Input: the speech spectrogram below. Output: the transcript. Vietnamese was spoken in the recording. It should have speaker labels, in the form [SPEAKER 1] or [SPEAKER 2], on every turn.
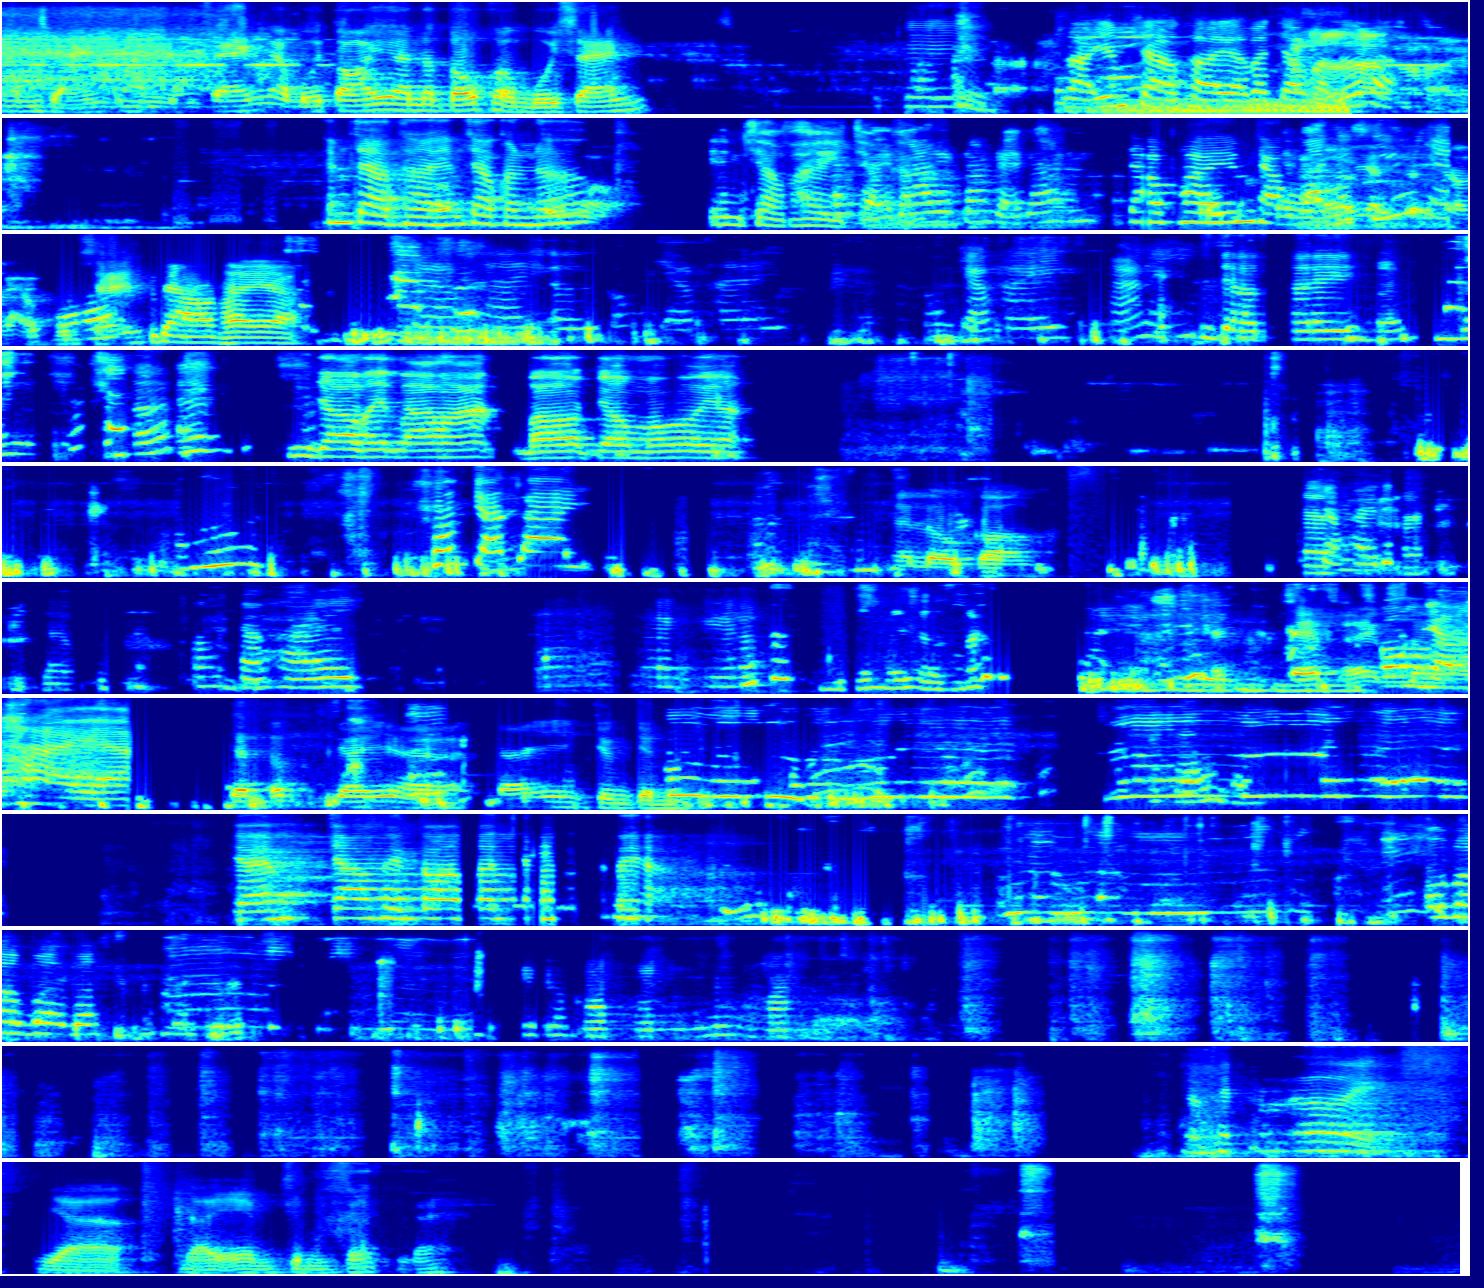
[SPEAKER 1] tâm trạng của anh buổi sáng là buổi tối nó tốt hơn buổi sáng.
[SPEAKER 2] Dạ em chào thầy và chào cả lớp ạ.
[SPEAKER 3] Em chào thầy em chào cả lớp.
[SPEAKER 4] Em chào thầy chào
[SPEAKER 5] chạy ba đi con chạy ba đi.
[SPEAKER 2] Chào thầy em chào cả
[SPEAKER 5] chút
[SPEAKER 2] lớp.
[SPEAKER 5] xíu nha.
[SPEAKER 1] Buổi sáng.
[SPEAKER 6] Chào thầy ạ.
[SPEAKER 5] Chào thầy ừ con chào thầy. Con chào thầy.
[SPEAKER 3] Chào thầy
[SPEAKER 7] Xin chào thầy Bảo hả? Bảo chào mọi người ạ.
[SPEAKER 5] con chào thầy.
[SPEAKER 1] Hello con.
[SPEAKER 5] Chào thầy đi. Con chào thầy.
[SPEAKER 1] Em, em
[SPEAKER 3] con chào thầy ạ.
[SPEAKER 1] set up cái à, cái chương trình
[SPEAKER 3] dạ em chào thầy toàn và chào thầy ạ.
[SPEAKER 5] Ừ, vâng vâng vâng.
[SPEAKER 3] Dạ thầy toàn ơi.
[SPEAKER 1] Dạ đợi em xin phép cái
